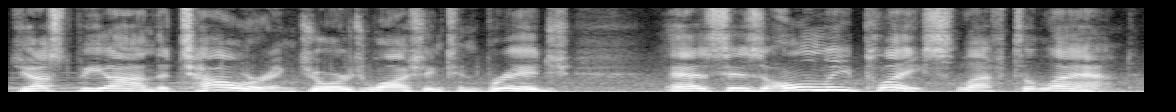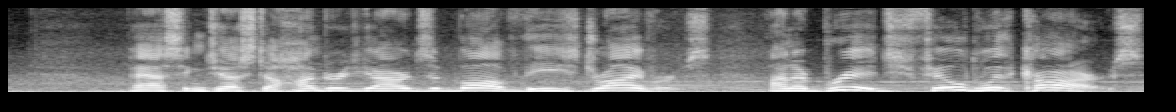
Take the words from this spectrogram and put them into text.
just beyond the towering George Washington Bridge, as his only place left to land. Passing just a hundred yards above these drivers on a bridge filled with cars,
